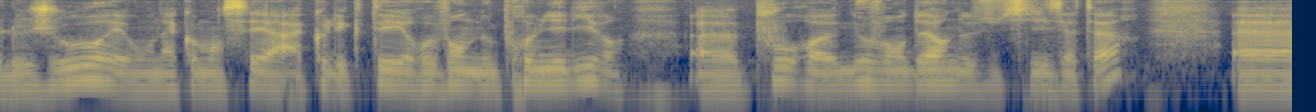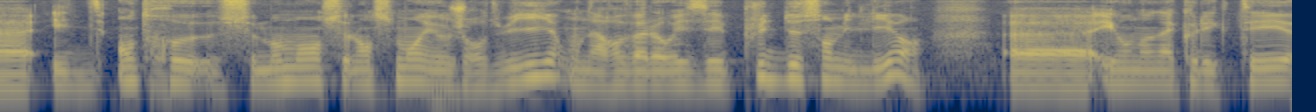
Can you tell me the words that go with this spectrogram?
le jour et où on a commencé à collecter et revendre nos premiers livres pour nos vendeurs, nos utilisateurs. et entre ce moment, ce lancement et aujourd'hui, on a revalorisé plus de 200 000 livres et on en a collecté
